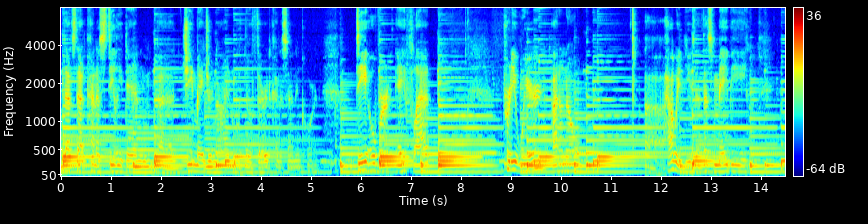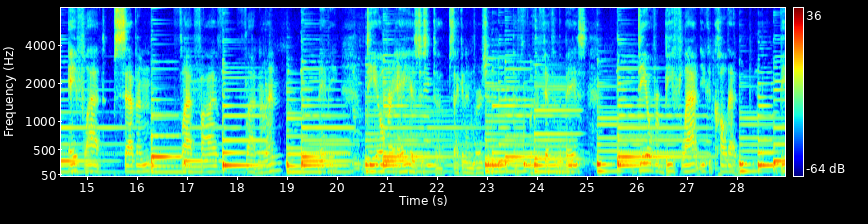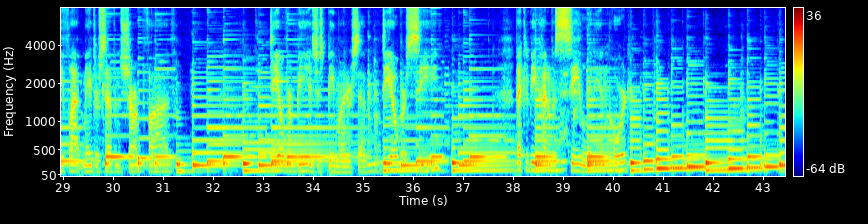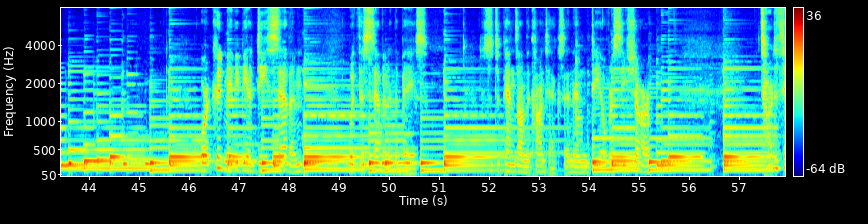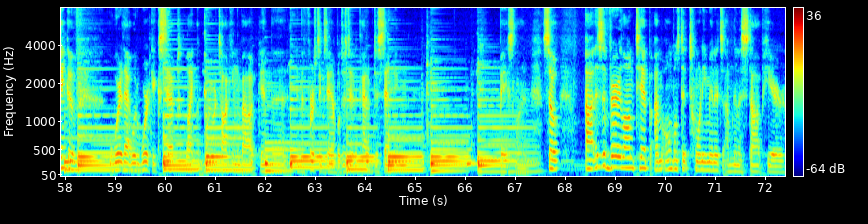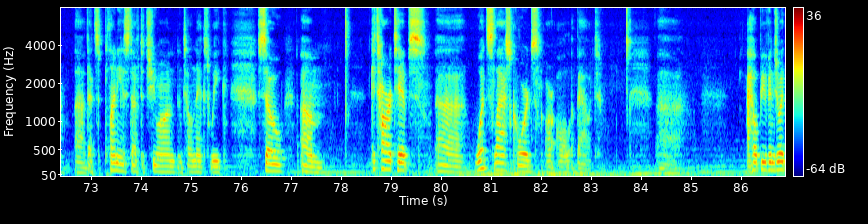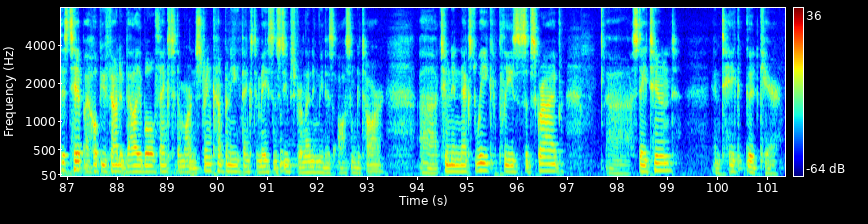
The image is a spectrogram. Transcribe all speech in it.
That's that kind of Steely Dan uh, G major 9 with no third kind of sounding chord. D over A flat. Pretty weird. I don't know uh, how we'd use that. That's maybe A flat 7, flat 5, flat 9, maybe. D over A is just a second inversion flat, you could call that B flat major 7 sharp 5. D over B is just B minor 7. D over C, that could be kind of a C Lydian chord. Or it could maybe be a D7 with the 7 in the bass. Just depends on the context. And then D over C sharp think of where that would work except like we were talking about in the in the first example, just in a kind of descending bass line. So uh, this is a very long tip. I'm almost at 20 minutes. I'm to stop here. Uh, that's plenty of stuff to chew on until next week. So um, guitar tips, uh, what slash chords are all about. I hope you've enjoyed this tip. I hope you found it valuable. Thanks to the Martin String Company. Thanks to Mason Stoops for lending me this awesome guitar. Uh, tune in next week. Please subscribe. Uh, stay tuned and take good care.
